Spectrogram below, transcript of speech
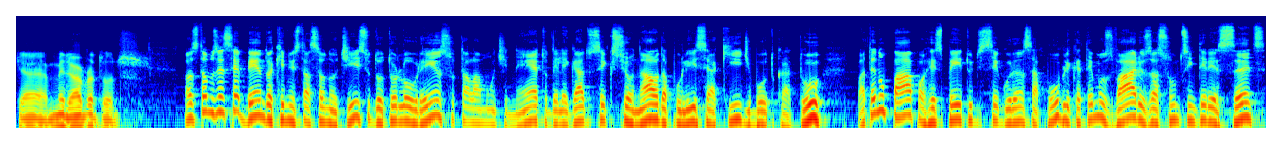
que é melhor para todos. Nós estamos recebendo aqui no Estação Notícia o Dr. Lourenço Talamonte Neto, delegado seccional da polícia aqui de Botucatu, batendo papo a respeito de segurança pública. Temos vários assuntos interessantes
